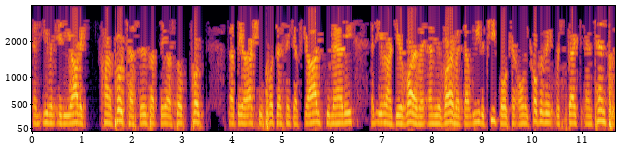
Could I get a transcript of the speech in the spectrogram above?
and even idiotic kind of protesters that they are so pro- that they are actually protesting against God, humanity, and even our dear environment and the environment that we the people can only cultivate, respect, and tend to.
